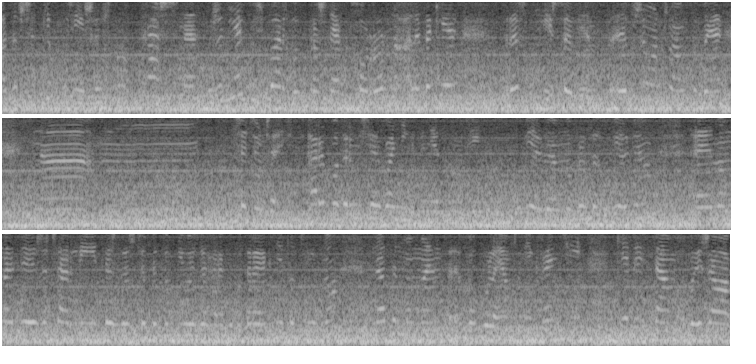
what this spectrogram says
a te wszystkie późniejsze już są straszne. Może nie jakoś bardzo straszne jak horror, no ale takie straszniejsze, więc y, przyłączyłam sobie na mm, trzecią część. Harry Potter mi się chyba nigdy nie znudzi. Uwielbiam, naprawdę uwielbiam. E, Mam nadzieję, że Charlie też zaszczepi tą miłość do Harry'ego Pottera, jak nie to trudno. Na ten moment w ogóle ją to nie kręci. Kiedyś tam obejrzała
